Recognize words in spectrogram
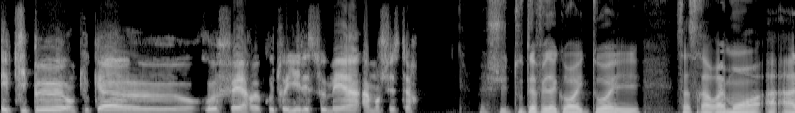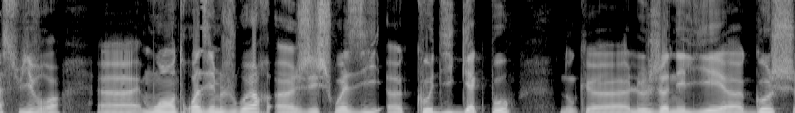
Et qui peut, en tout cas, euh, refaire côtoyer les sommets à, Manchester. Je suis tout à fait d'accord avec toi et ça sera vraiment à, suivre. Euh, moi, en troisième joueur, j'ai choisi Cody Gakpo. Donc euh, le jeune ailier euh, gauche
